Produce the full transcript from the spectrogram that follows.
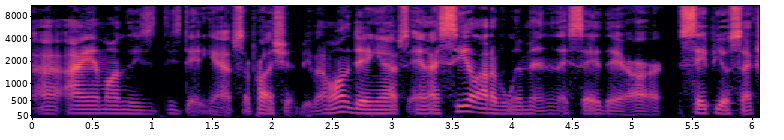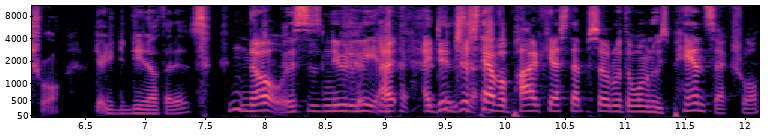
I I am on these these dating apps. I probably shouldn't be, but I'm on the dating apps, and I see a lot of women. and They say they are sapiosexual. Do, do you know what that is? No, this is new to me. I, I did just have a podcast episode with a woman who's pansexual.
